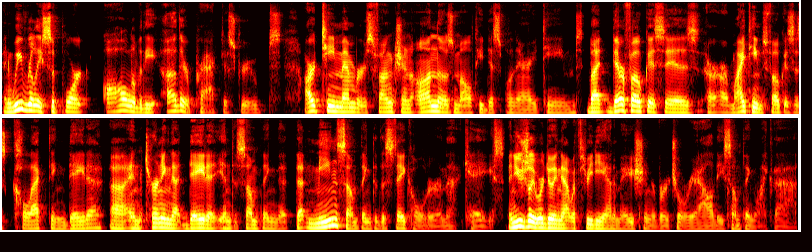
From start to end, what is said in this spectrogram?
And we really support all of the other practice groups. Our team members function on those multidisciplinary teams, but their focus is, or, or my team's focus is collecting data uh, and turning that data into something that, that means something to the stakeholder in that case. And usually we're doing that with 3D animation or virtual reality, something like that.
